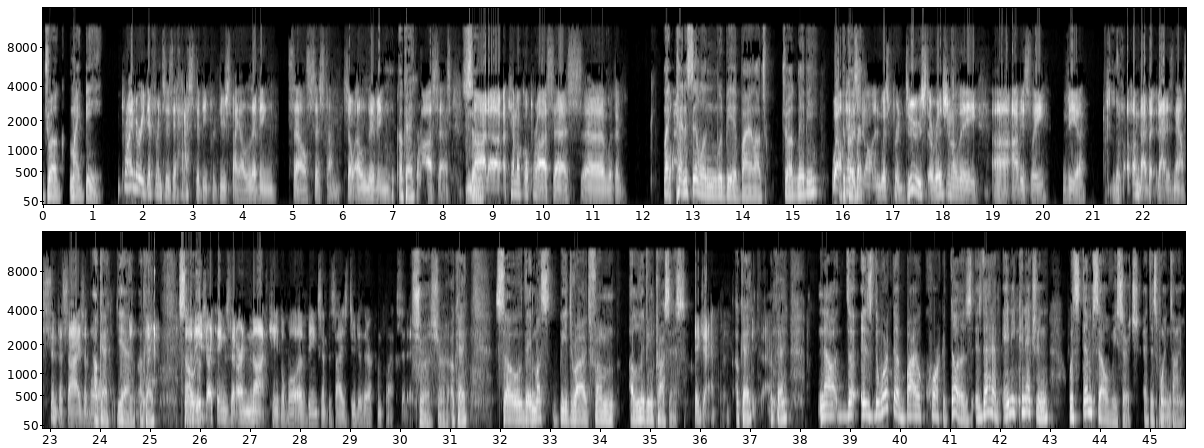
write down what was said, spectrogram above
drug might be. Primary difference is it has to be produced by a living cell system, so a living okay. process, so, not a, a, chemical process uh, with a like penicillin would be a biologic drug, maybe. Well, because penicillin was produced originally, uh, obviously via a fungi, but that is now synthesizable. Okay, yeah, okay. So uh, these are things that are not capable of being synthesized due to their complexity. Sure, sure. Okay, so they must be derived from a living process. Exactly. Okay. Exactly. Okay. Now, the, is the work that BioQuark does, is that have any connection with stem cell research at this point in time?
